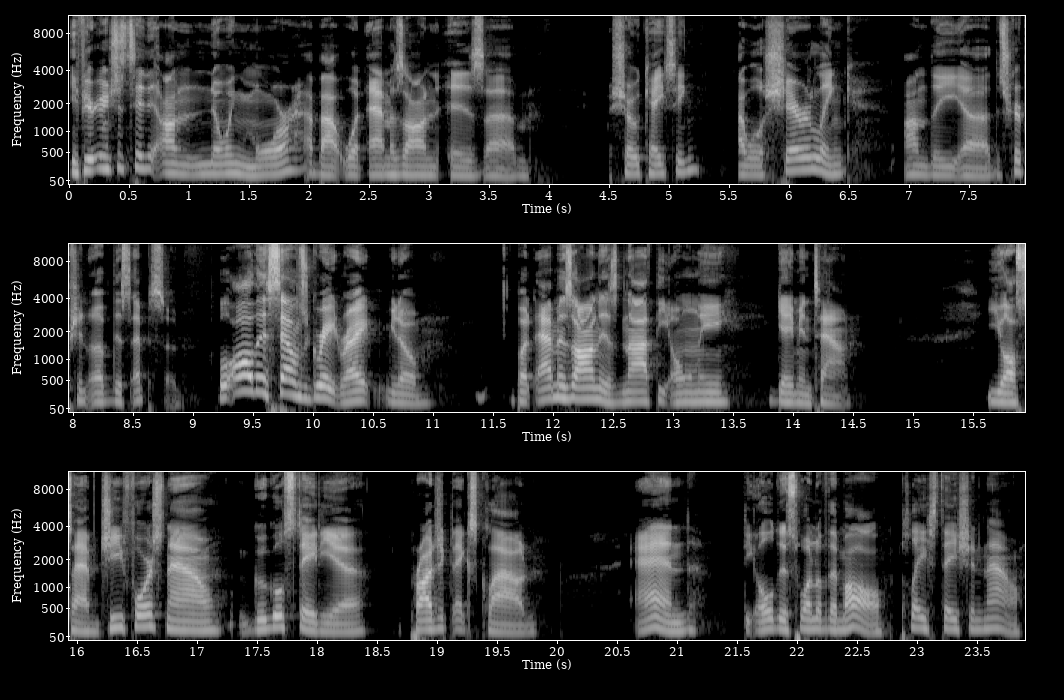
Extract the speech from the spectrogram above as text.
If you're interested on knowing more about what Amazon is um, showcasing, I will share a link on the uh, description of this episode. Well, all this sounds great, right? You know, but Amazon is not the only game in town. You also have GeForce Now, Google Stadia, Project X Cloud, and the oldest one of them all, PlayStation Now.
